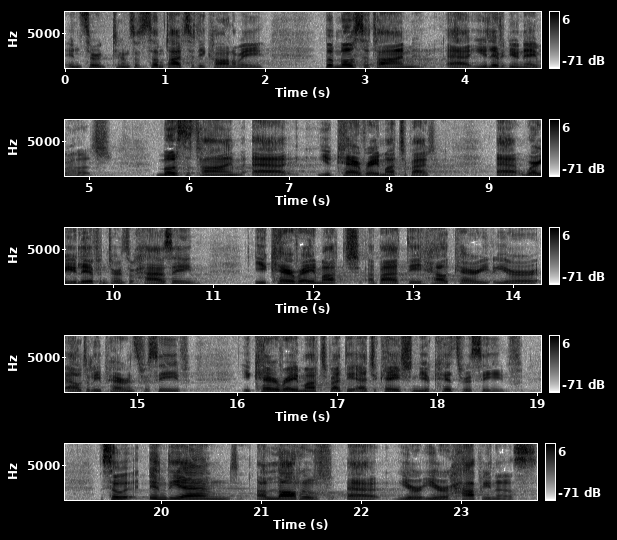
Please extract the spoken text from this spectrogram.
in certain, terms of some types of the economy, but most of the time uh, you live in your neighborhood. Most of the time uh, you care very much about uh, where you live in terms of housing, you care very much about the healthcare your elderly parents receive. You care very much about the education your kids receive. So, in the end, a lot of uh, your, your happiness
